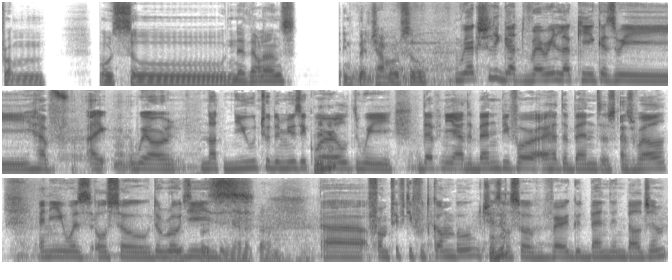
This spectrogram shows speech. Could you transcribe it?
from also Netherlands? In Belgium also? We actually got very lucky because we have I we are not new to the music Mhm. world. We definitely had a band before. I had a band as, as well, and he was also the I was working in roadies uh, from 50 Foot Combo, which is Mhm. also a very good band in Belgium.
